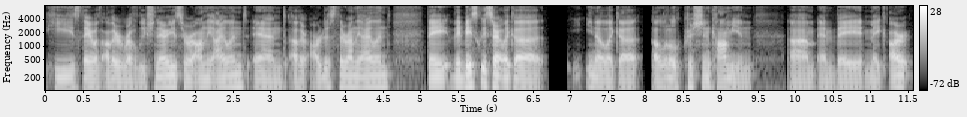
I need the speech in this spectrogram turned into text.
he's there with other revolutionaries who are on the island and other artists that are on the island. They they basically start like a you know like a, a little Christian commune, um, and they make art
